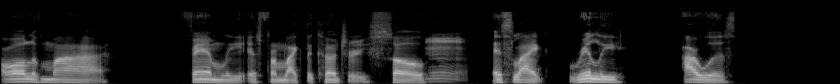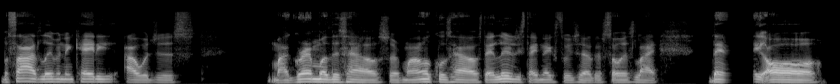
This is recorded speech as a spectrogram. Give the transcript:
all of my family is from like the country, so Mm. it's like really, I was. Besides living in Katy, I would just my grandmother's house or my uncle's house. They literally stay next to each other, so it's like they, they all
